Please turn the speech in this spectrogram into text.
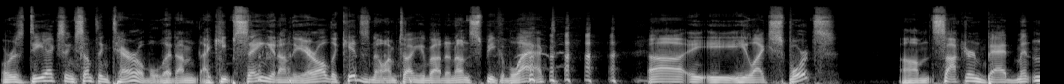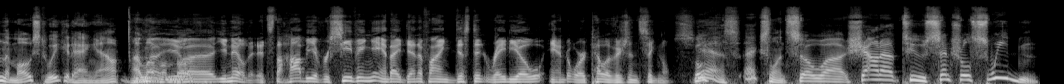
or is DXing something terrible that I'm I keep saying it on the air? All the kids know I'm talking about an unspeakable act. Uh, he, he likes sports, um, soccer and badminton the most. We could hang out. I love No, them you, both. Uh, you nailed it. It's the hobby of receiving and identifying distant radio and or television signals. Yes, excellent. So uh, shout out to Central Sweden,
